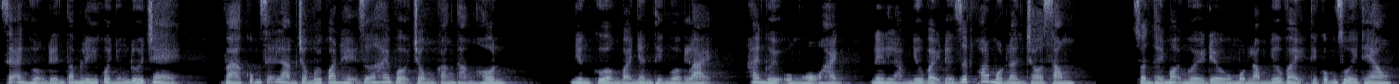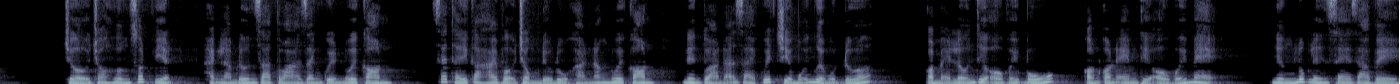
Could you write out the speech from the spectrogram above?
Sẽ ảnh hưởng đến tâm lý của những đứa trẻ Và cũng sẽ làm cho mối quan hệ giữa hai vợ chồng căng thẳng hơn. Nhưng Cường và Nhân thì ngược lại, Hai người ủng hộ Hạnh Nên làm như vậy để dứt khoát một lần cho xong. Xuân thấy mọi người đều một lòng như vậy Thì cũng xuôi theo. Chờ cho Hương xuất viện, Hạnh làm đơn ra tòa giành quyền nuôi con. Xét thấy cả hai vợ chồng đều đủ khả năng nuôi con Nên tòa đã giải quyết chia mỗi người một đứa. Con bé lớn thì ở với bố, Còn con em thì ở với mẹ. Nhưng lúc lên xe ra về,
